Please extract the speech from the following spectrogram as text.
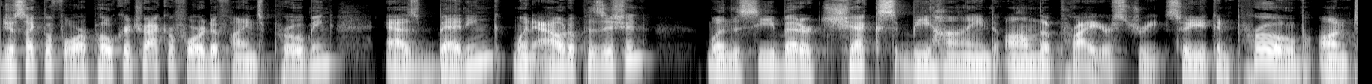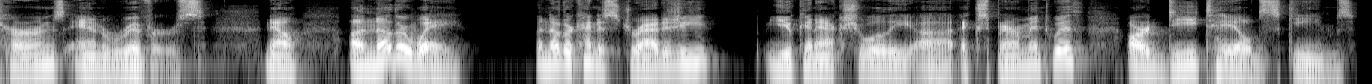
just like before, Poker Tracker 4 defines probing as betting when out of position when the C better checks behind on the prior street. So you can probe on turns and rivers. Now, another way another kind of strategy you can actually uh, experiment with are detailed schemes.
